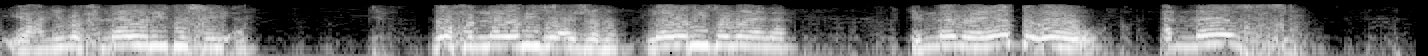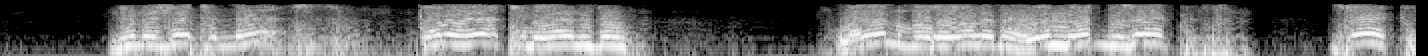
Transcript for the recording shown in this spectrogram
يعني نوح لا يريد شيئا. نوح لا يريد أجرا لا يريد مالا. إنما يدعو الناس لنجاة الناس. كما يأتي الوالد وينهر ولده ويقول له ابني ذاكر ذاكر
